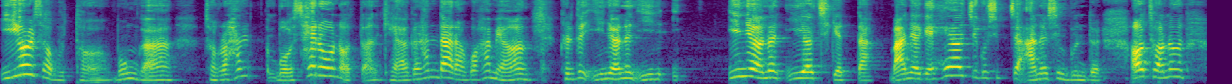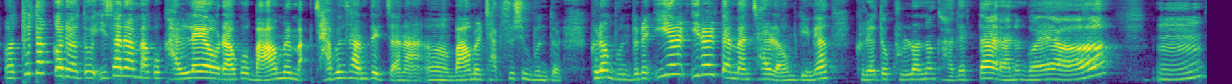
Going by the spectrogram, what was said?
2월서부터 뭔가 저걸 한 뭐 새로운 어떤 계약을 한다라고 하면 그래도 인연은 이, 인연은 이어지겠다. 만약에 헤어지고 싶지 않으신 분들, 어, 저는, 어, 투닥거려도 이 사람하고 갈래요라고 마음을 잡은 사람도 있잖아. 어, 마음을 잡수신 분들. 그런 분들은 1월, 1월 달만 잘 넘기면 그래도 굴러는 가겠다라는 거예요. 음.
